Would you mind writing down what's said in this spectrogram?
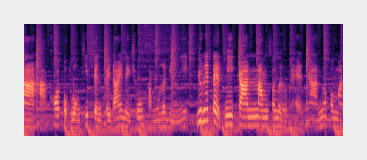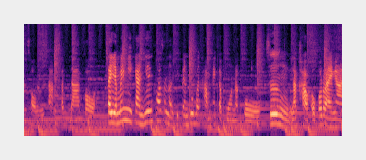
ณาหาข้อตกลงที่เป็นไปได้ในช่วงซัมเมอร์นี้ยูไนเต็ดมีการนำเสนอแผนงานเมื่อประมาณ 2 หรือ 3 สัปดาห์ก่อน แต่ยังไม่มีการยื่นข้อเสนอที่เป็นรูปธรรมให้กับโมนาโก ซึ่งนักข่าวเขาก็รายงาน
